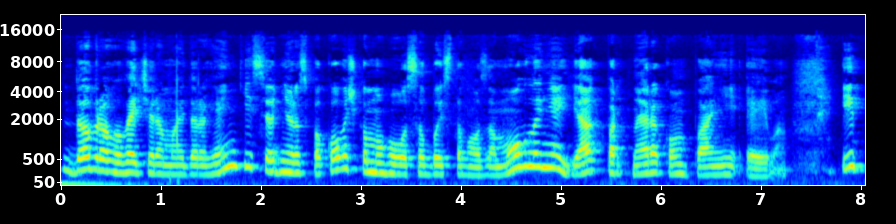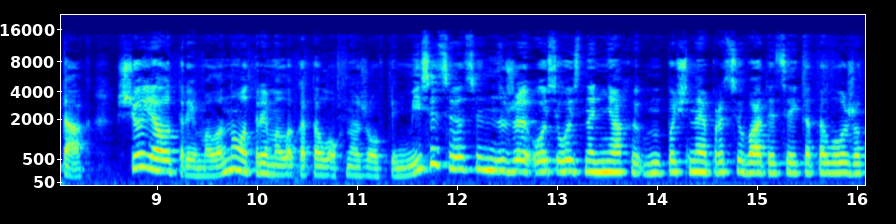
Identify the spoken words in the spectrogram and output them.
Доброго вечора, мої дорогенькі. Сьогодні розпаковочка мого особистого замовлення як партнера компанії Avon. І так, що я отримала? Ну, отримала каталог на жовтень місяць. Вже ось ось на днях почне працювати цей каталожок.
